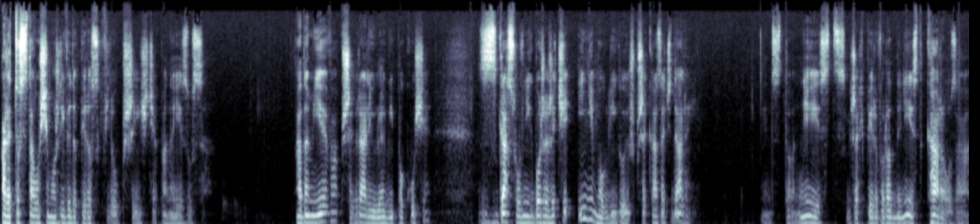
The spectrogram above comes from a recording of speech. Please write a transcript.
Ale to stało się możliwe dopiero z chwilą przyjścia Pana Jezusa. Adam i Ewa przegrali, ulegli pokusie, zgasło w nich Boże życie i nie mogli go już przekazać dalej. Więc to nie jest, grzech pierworodny nie jest karą za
